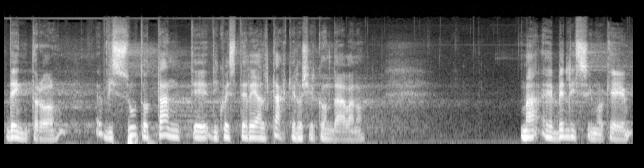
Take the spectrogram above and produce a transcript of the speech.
dentro vissuto tante di queste realtà che lo circondavano. Ma è bellissimo che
